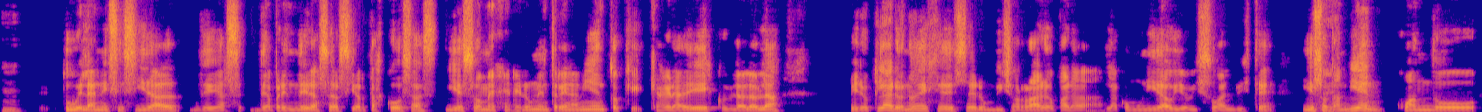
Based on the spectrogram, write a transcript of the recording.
Mm. tuve la necesidad de, de, aprender a hacer ciertas cosas y eso me generó un entrenamiento que, que, agradezco y bla, bla, bla. pero claro, no dejé de ser un bicho raro para la comunidad audiovisual, ¿viste? Y eso Sí. también, cuando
